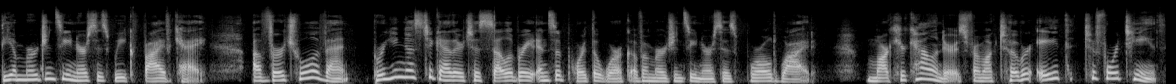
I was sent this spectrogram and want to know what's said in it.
the Emergency Nurses Week 5K, a virtual event bringing us together to celebrate and support the work of emergency nurses worldwide. Mark your calendars from October 8th to 14th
